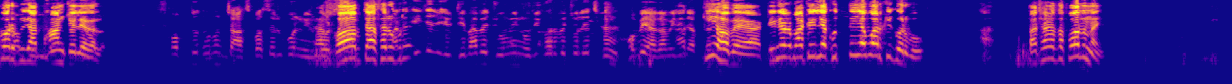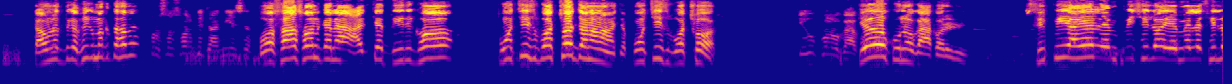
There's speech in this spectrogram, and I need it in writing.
পর বিঘা ধান চলে গেল। সব তো ধরুন চাষবাসের উপর হ্যাঁ, নির্ভর সব চাষের উপরে এই যে যেভাবে জমি নদী গর্ভে চলে যাচ্ছে কি হ্যাঁ। হবে আগামী দিনে কি হবে? টিনের বাটি নিয়ে ঘুরতে যাব আর কি করব? তাছাড়া তো পথ নাই। টাউনের দিকে ভিক মাগতে হবে। প্রশাসনকে জানিয়েছেন। প্রশাসন কেন? আজকে দীর্ঘ পঁচিশ বছর জানানো হয়েছে পঁচিশ বছর। কেউ কোনো গা কেউ কোনো গা করেনি। সিপিআই এর এমপি ছিল এমএলএ ছিল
